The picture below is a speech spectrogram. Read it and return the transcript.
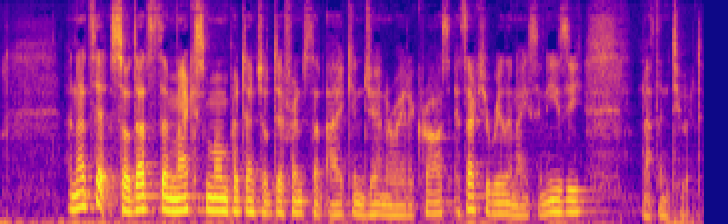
And that's it. So that's the maximum potential difference that I can generate across. It's actually really nice and easy. Nothing to it.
